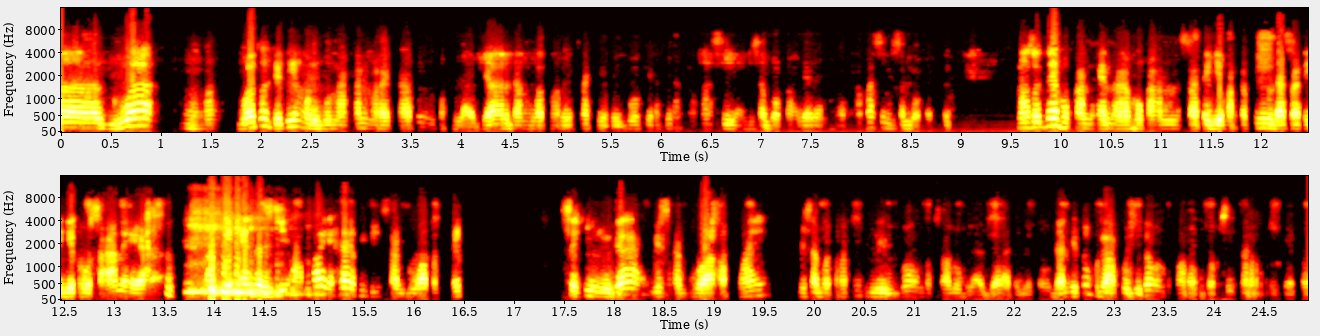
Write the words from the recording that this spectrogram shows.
uh, gue gue tuh jadi menggunakan mereka tuh untuk belajar dan buat merefleks diri gue kira-kira apa sih yang bisa gue pelajari apa sih yang bisa gue petik maksudnya bukan uh, bukan strategi marketing dan strategi perusahaan ya tapi energi apa ya yang bisa gua petik sehingga bisa gua apply bisa buat terapin diri gua untuk selalu belajar gitu. Dan itu berlaku juga untuk para job seeker gitu.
